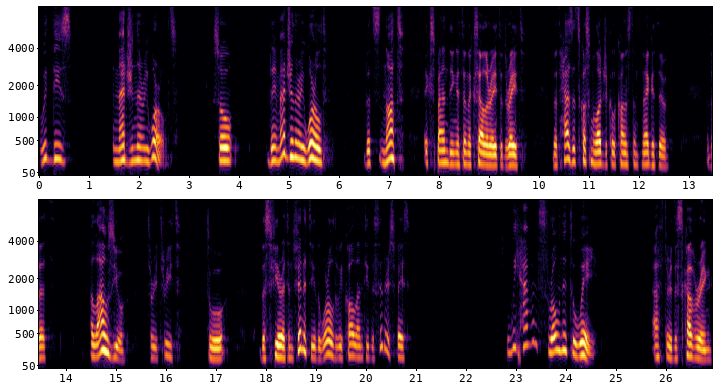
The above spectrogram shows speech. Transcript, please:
with these imaginary worlds. So, the imaginary world that's not expanding at an accelerated rate, that has its cosmological constant negative, that allows you to retreat to the sphere at infinity, the world we call anti de Sitter space, we haven't thrown it away after discovering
